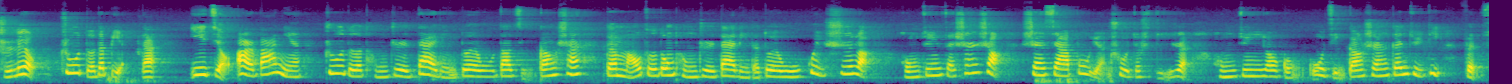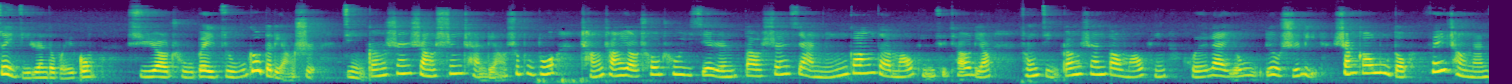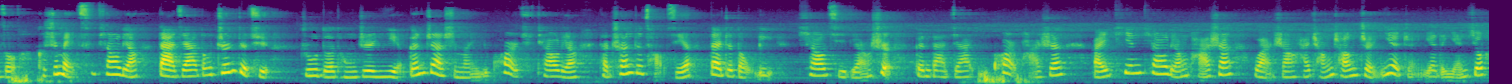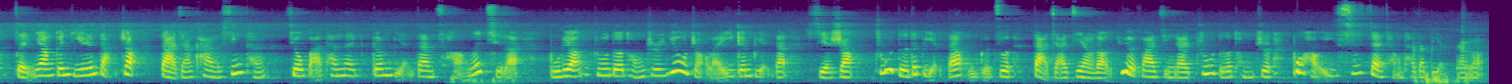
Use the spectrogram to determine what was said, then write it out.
十六，朱德的扁担。一九二八年，朱德同志带领队伍到井冈山，跟毛泽东同志带领的队伍会师了。红军在山上，山下不远处就是敌人。红军要巩固井冈山根据地，粉碎敌人的围攻，需要储备足够的粮食。井冈山上生产粮食不多，常常要抽出一些人到山下宁冈的茅坪去挑粮。从井冈山到茅坪回来有五六十里，山高路陡，非常难走。可是每次挑粮，大家都争着去。朱德同志也跟战士们一块儿去挑粮。他穿着草鞋，戴着斗笠，挑起粮食，跟大家一块儿爬山。白天挑粮爬山，晚上还常常整夜整夜的研究怎样跟敌人打仗。大家看了心疼，就把他那根扁担藏了起来。不料朱德同志又找来一根扁担，写上“朱德的扁担”五个字。大家见了，越发敬爱朱德同志，不好意思再藏他的扁担了。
